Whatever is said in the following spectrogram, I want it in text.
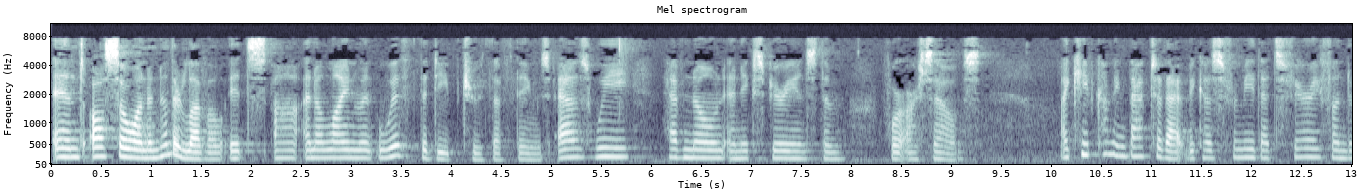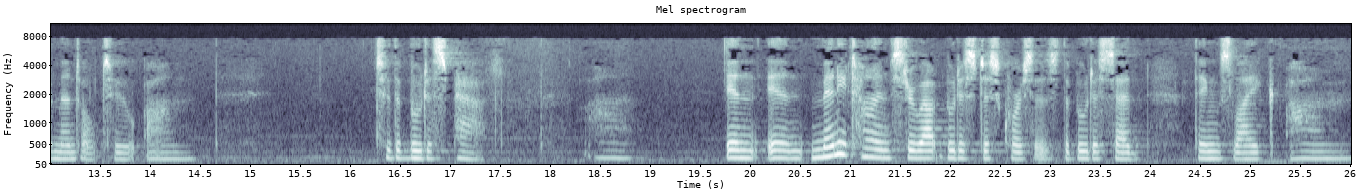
And also on another level, it's uh, an alignment with the deep truth of things as we have known and experienced them for ourselves. I keep coming back to that because for me that's very fundamental to um, to the Buddhist path. In, in many times throughout Buddhist discourses, the Buddha said things like, um,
